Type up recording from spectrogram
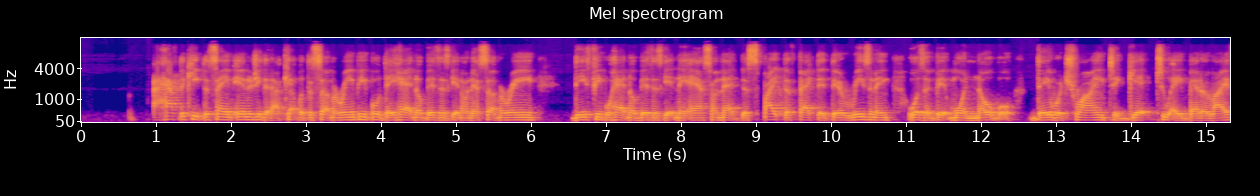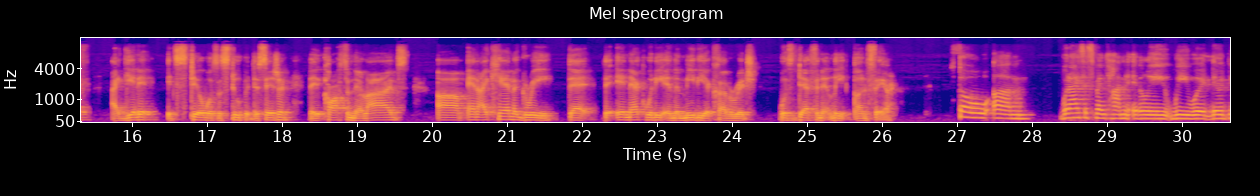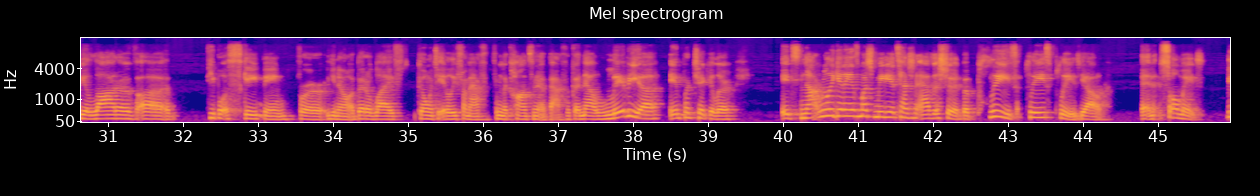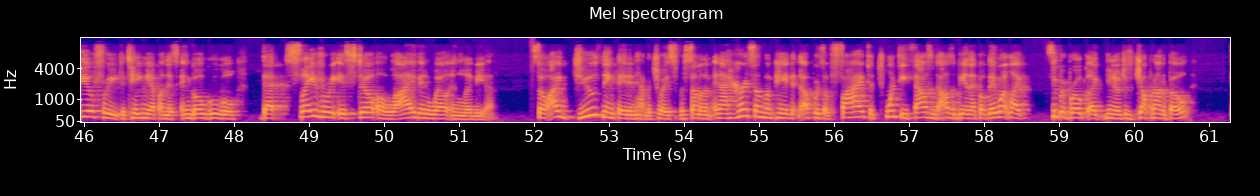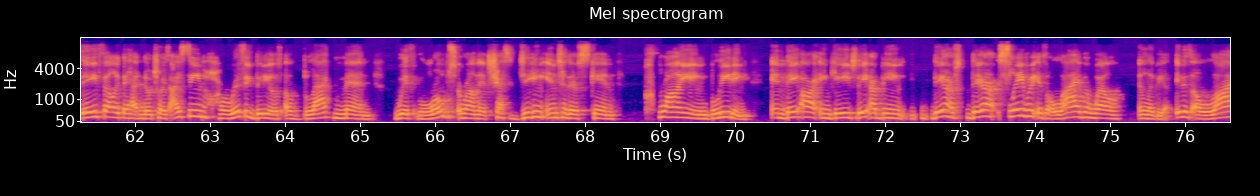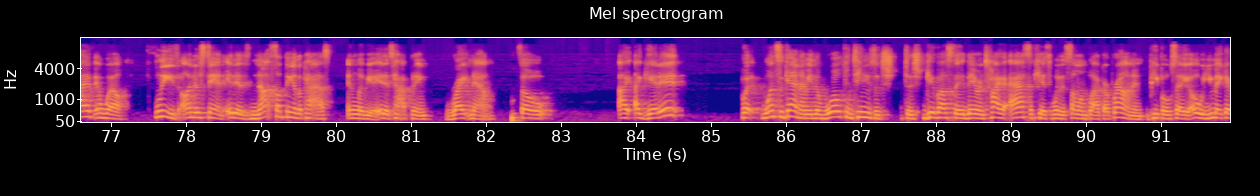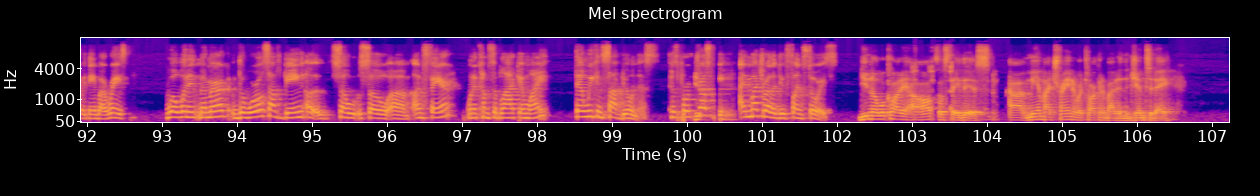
I have to keep the same energy that I kept with the submarine people. They had no business getting on that submarine. These people had no business getting their ass on that, despite the fact that their reasoning was a bit more noble. They were trying to get to a better life. I get it. It still was a stupid decision. They cost them their lives. Um, and I can agree that the inequity in the media coverage was definitely unfair. So um, when I used to spend time in Italy, we would there would be a lot of uh, people escaping for you know a better life going to Italy from Af- from the continent of Africa. Now Libya, in particular, it's not really getting as much media attention as it should. But please, please, please, y'all, and soulmates, feel free to take me up on this and go Google that slavery is still alive and well in Libya. So I do think they didn't have a choice for some of them. And I heard some of them paid upwards of five to twenty thousand dollars to be in that boat. They weren't like super broke, like you know, just jumping on a boat. They felt like they had no choice. I've seen horrific videos of black men with ropes around their chest, digging into their skin, crying, bleeding, and they are engaged. They are being. They are. They are. Slavery is alive and well in Libya. It is alive and well please understand it is not something of the past in Libya. It is happening right now. So I, I get it. But once again, I mean, the world continues to, to give us the, their entire ass a kiss when it's someone black or brown. And people say, oh, you make everything about race. Well, when in America, the world stops being uh, so so um, unfair when it comes to black and white, then we can stop doing this. Because trust me, I'd much rather do fun stories. You know what, Claudia? I'll also say this. Uh, me and my trainer were talking about it in the gym today.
